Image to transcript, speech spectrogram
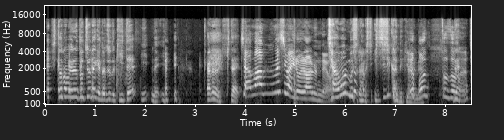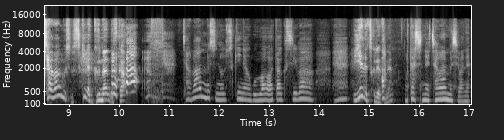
人のメールの途中だけどちょっと聞いて。いねい あれだ聞きたい。茶碗蒸しはいろいろあるんだよ。茶碗蒸しの話1時間できるよね。本当そう。なでの茶碗蒸しの好きな具なんですか？茶碗蒸しの好きな具は私はえ家で作るやつね。私ね茶碗蒸しはね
